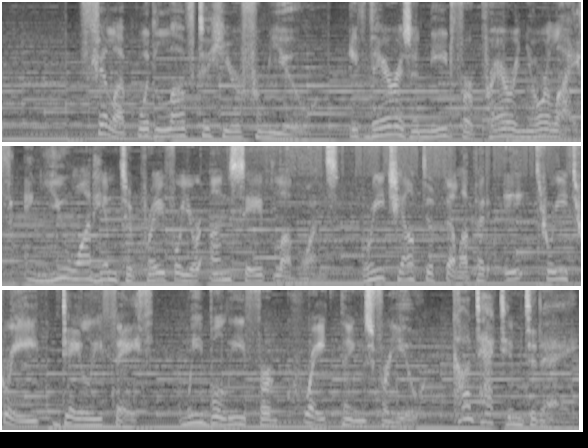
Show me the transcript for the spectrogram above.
Philip would love to hear from you. If there is a need for prayer in your life and you want him to pray for your unsaved loved ones, reach out to Philip at 833 Daily Faith. We believe for great things for you. Contact him today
